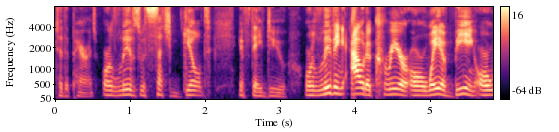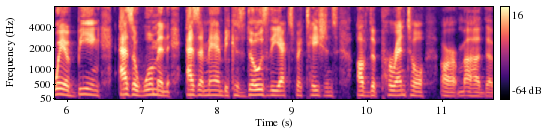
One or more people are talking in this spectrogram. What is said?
to the parents or lives with such guilt if they do, or living out a career or a way of being or a way of being as a woman, as a man, because those are the expectations of the parental or uh, the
